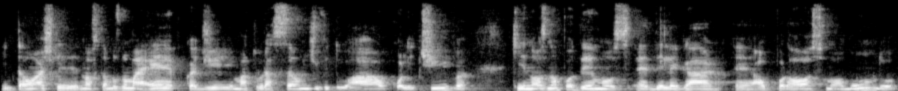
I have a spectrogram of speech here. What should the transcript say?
Então, acho que nós estamos numa época de maturação individual, coletiva, que nós não podemos é, delegar é, ao próximo, ao mundo,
